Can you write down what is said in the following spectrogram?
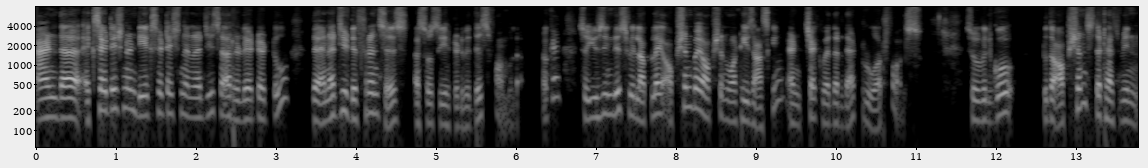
and the excitation and de-excitation energies are related to the energy differences associated with this formula okay so using this we'll apply option by option what he's asking and check whether they're true or false so we'll go to the options that has been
